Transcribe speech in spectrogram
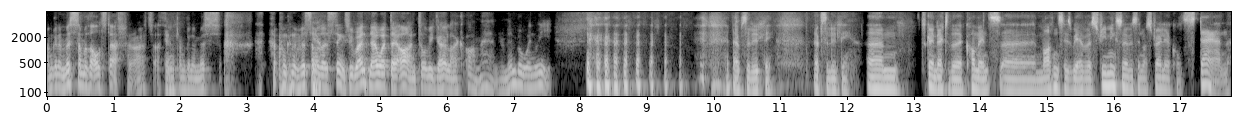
I'm going to miss some of the old stuff. Right, I think yeah. I'm going to miss. I'm going to miss some yeah. of those things. We won't know what they are until we go like, oh man, remember when we? absolutely, absolutely. Um, just going back to the comments, uh, Martin says we have a streaming service in Australia called Stan,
